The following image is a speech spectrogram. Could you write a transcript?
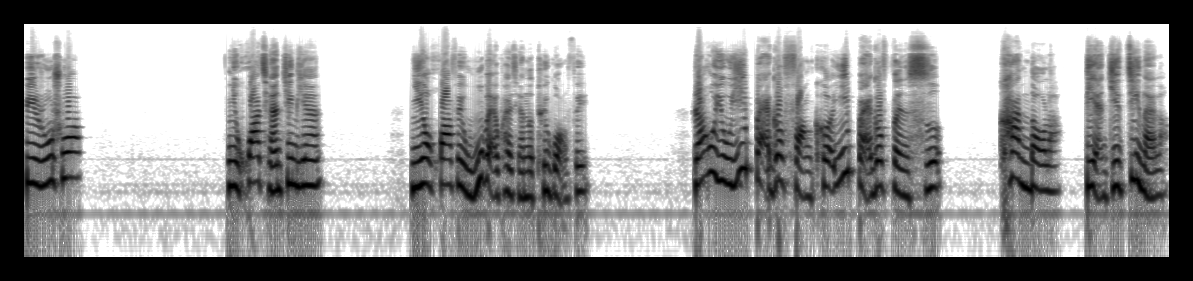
比如说，你花钱今天，你要花费五百块钱的推广费。然后有一百个访客，一百个粉丝看到了，点击进来了，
